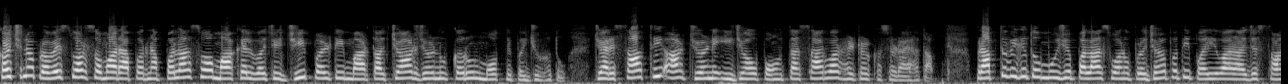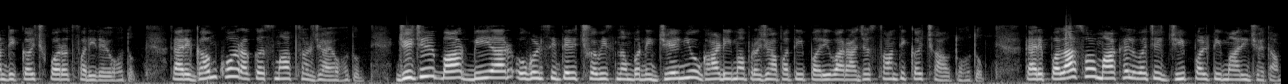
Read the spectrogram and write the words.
કચ્છના પ્રવેશદ્વાર સમારાપરના પલાસવા માખેલ વચ્ચે જીપ પલટી મારતા ચાર જણનું કરુણ મોત નીપજ્યું હતું, જ્યારે સાતથી આઠ જણને ઈજાઓ પહોંચતા સારવાર હેઠળ ખસેડાયા હતા. પ્રાપ્ત વિગતો મુજબ, પલાસવાનો પ્રજાપતિ પરિવાર રાજસ્થાનથી કચ્છ પરત ફરી રહ્યો હતો, ત્યારે ગમખોર અકસ્માત સર્જાયો હતો. જીજે બાર બીઆર ઓગણસિત્તેર છવ્વીસ નંબરની જેનીઓ ગાડીમાં પ્રજાપતિ પરિવાર રાજસ્થાનથી કચ્છ આવતો હતો, ત્યારે પલાસવા માખેલ વચ્ચે જીપ પલટી મારી જતા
